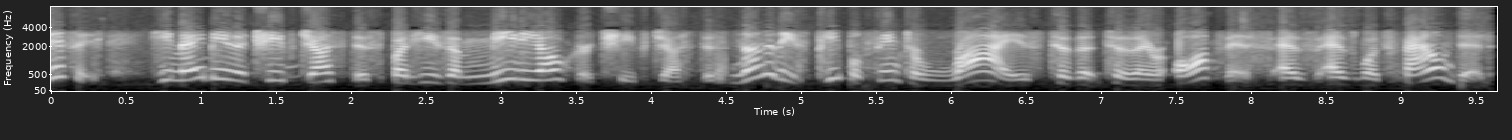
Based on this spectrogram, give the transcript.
this is. He may be the Chief Justice, but he's a mediocre Chief Justice. None of these people seem to rise to the to their office as as was founded.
